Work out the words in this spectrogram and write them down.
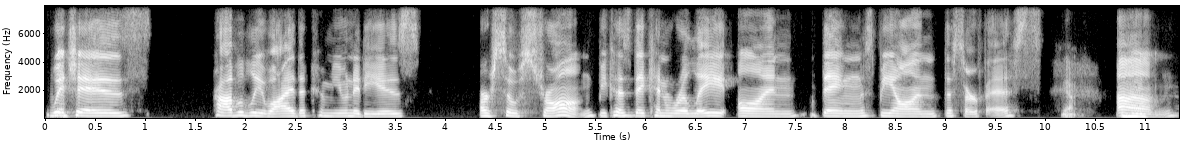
which is probably why the community is are so strong because they can relate on things beyond the surface. Yeah. Mm-hmm. Um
